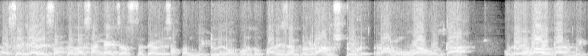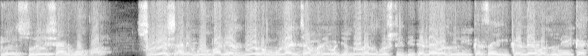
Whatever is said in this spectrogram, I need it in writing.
असं ज्यावेळेस आपल्याला सांगायचं असतं त्यावेळेस आपण बिटवीन वापरतो. For example Ram stood Ram उभा होता. कुठे उभा होता? Between Suresh and Gopal. सुरेश आणि गोपाल या दोन मुलांच्या मध्ये म्हणजे दोनच गोष्टी इकडल्या बाजूने एकच आहे इकडल्या बाजूने एक आहे.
